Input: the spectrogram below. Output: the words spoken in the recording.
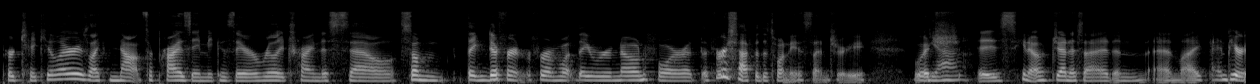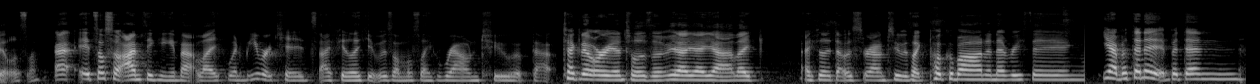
particular is like not surprising because they were really trying to sell something different from what they were known for at the first half of the 20th century which Yeah. is you know genocide and and like imperialism Uh, it's also i'm thinking about like when we were kids i feel like it was almost like round two of that techno orientalism yeah yeah yeah like i feel like that was round two with like pokemon and everything yeah but then it but then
